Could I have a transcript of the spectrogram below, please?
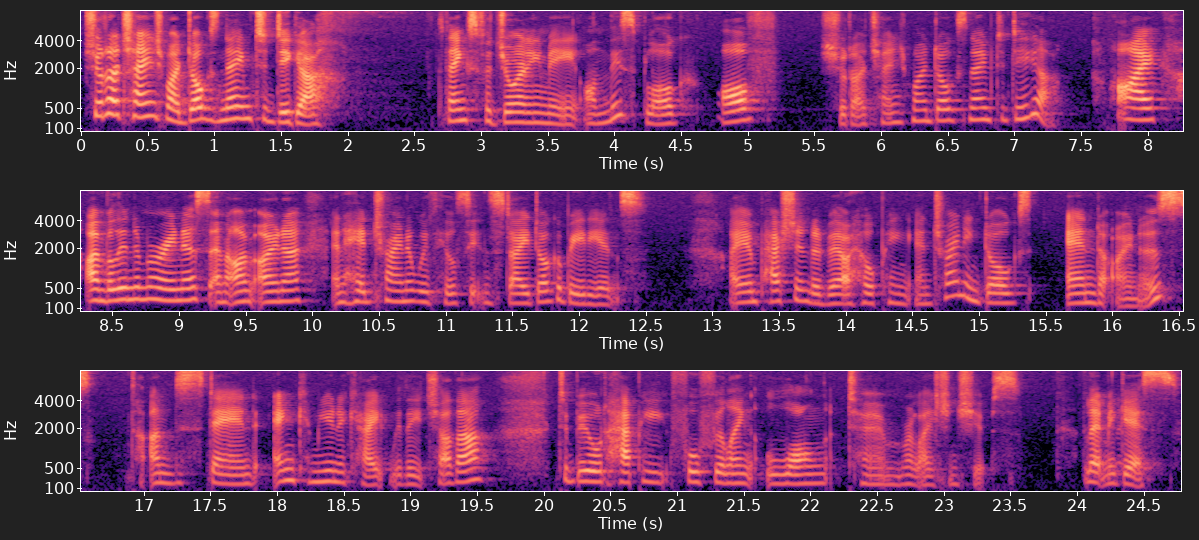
Should I change my dog's name to Digger? Thanks for joining me on this blog of Should I Change My Dog's Name to Digger? Hi, I'm Belinda Marinas and I'm owner and head trainer with Heel Sit and Stay Dog Obedience. I am passionate about helping and training dogs and owners to understand and communicate with each other to build happy, fulfilling, long-term relationships. Let me guess,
